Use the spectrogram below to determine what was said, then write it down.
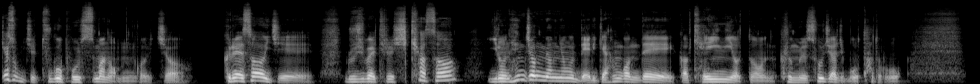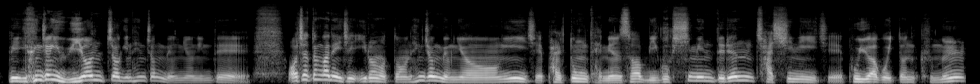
계속 이제 두고 볼 수만 없는 거였죠. 그래서 이제 루즈벨트를 시켜서 이런 행정명령을 내리게 한 건데, 그러니까 개인이 어떤 금을 소지하지 못하도록. 이게 굉장히 위헌적인 행정명령인데, 어쨌든 간에 이제 이런 어떤 행정명령이 이제 발동되면서 미국 시민들은 자신이 이제 보유하고 있던 금을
